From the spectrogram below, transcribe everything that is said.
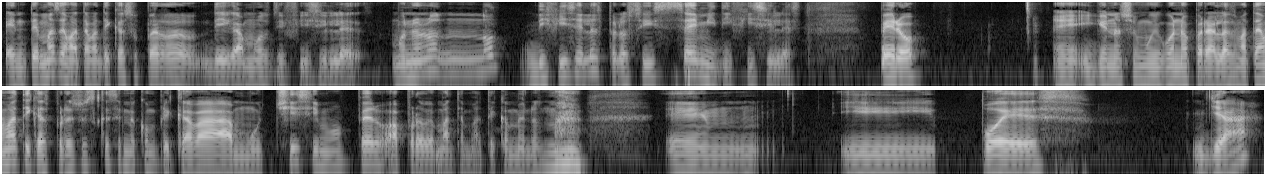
en temas de matemáticas súper, digamos, difíciles. Bueno, no, no difíciles, pero sí semi difíciles. Pero, eh, y yo no soy muy bueno para las matemáticas, por eso es que se me complicaba muchísimo, pero aprobé matemática menos mal. Em, y pues ya.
